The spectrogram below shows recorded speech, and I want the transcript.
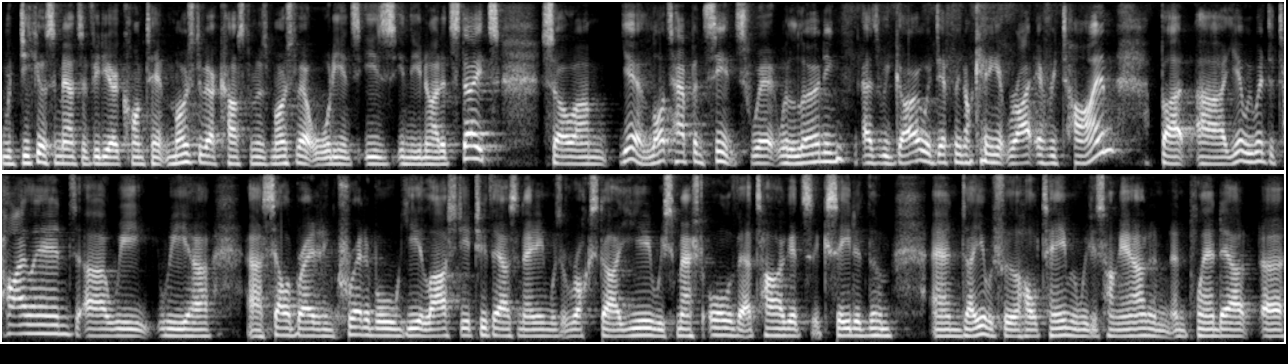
ridiculous amounts of video content. Most of our customers, most of our audience is in the United States. So um, yeah, lots happened since. We're, we're learning as we go. We're definitely not getting it right every time. But uh, yeah, we went to Thailand. Uh, we we uh, uh, celebrated an incredible year last year. 2018 was a rock star year. We smashed all of our targets, exceeded them, and uh, yeah, we flew the whole team and we just hung out and, and planned out. Uh,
